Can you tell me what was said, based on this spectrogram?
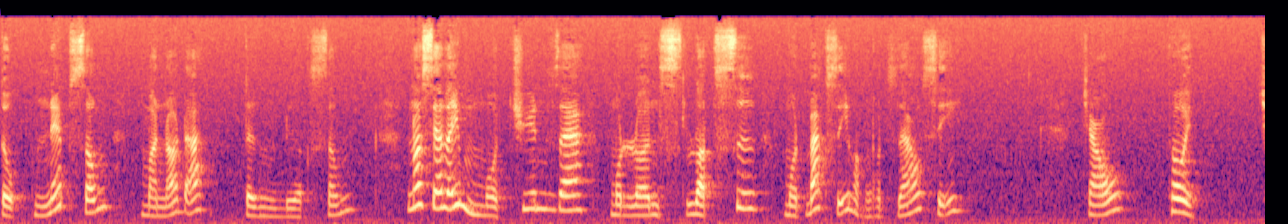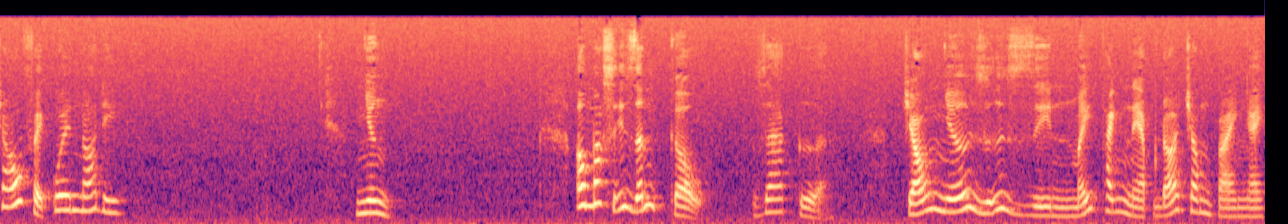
tục nếp sống mà nó đã từng được sống. Nó sẽ lấy một chuyên gia, một luật, luật sư, một bác sĩ hoặc một giáo sĩ. Cháu, thôi, cháu phải quên nó đi. Nhưng, ông bác sĩ dẫn cậu ra cửa. Cháu nhớ giữ gìn mấy thanh nẹp đó trong vài ngày,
